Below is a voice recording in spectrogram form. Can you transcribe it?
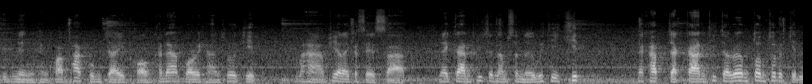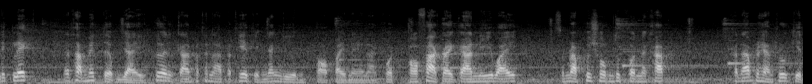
อีกหนึ่งแห่งความภาคภูมิใจของคณะบริหารธุรกิจ มหาวิทยาลัยเกษตรศาสตร์ ในการที่จะนำเสนอวิธีคิด นะครับจากการที่จะเริ่มต้นธุรกิจเล็ก ๆ และทำให้เติบใหญ่เพื่อการพัฒนาประเทศอย่างยั่งยืนต่อไปในอนาคต ขอฝากรายการนี้ไว้สำหรับผู้ชมทุกคนนะครับคณะบริหารธุรกิจ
